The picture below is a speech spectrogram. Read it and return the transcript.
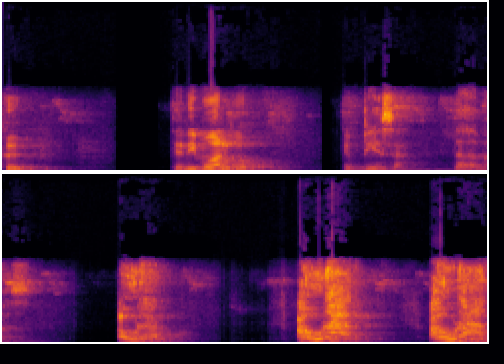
¿Tenemos algo? Empieza, nada más. A orar, a orar, a orar.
